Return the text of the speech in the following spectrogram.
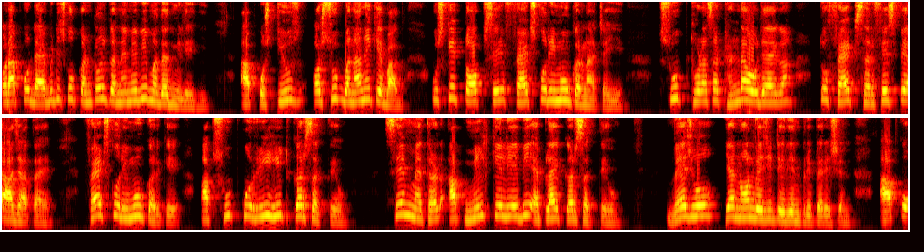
और आपको डायबिटीज़ को कंट्रोल करने में भी मदद मिलेगी। आपको स्ट्यूज और सूप बनाने के बाद उसके टॉप से फैट्स को रिमूव करना चाहिए। सूप थोड़ा सा ठंडा हो जाएगा तो फैट सरफेस पे आ जाता है। फैट्स को रिमूव करके आप सूप को रीहीट कर सकते हो। सेम मेथड आप मिल्क के लिए भी अप्लाई कर सकते हो। वेज हो या नॉन वेजिटेरियन प्रिपरेशन आपको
